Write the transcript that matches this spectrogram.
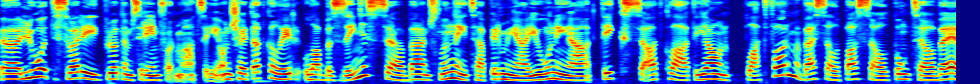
Eh, ļoti svarīgi, protams, ir informācija. Un šeit atkal ir labas ziņas. Eh, bērnu slimnīcā 1. jūnijā tiks atklāta jauna platforma veselapasaule.lv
